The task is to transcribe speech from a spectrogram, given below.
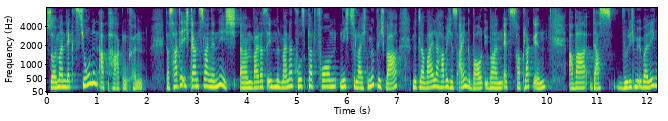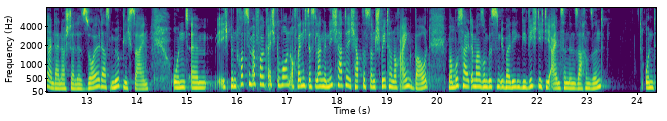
soll man Lektionen abhaken können. Das hatte ich ganz lange nicht, ähm, weil das eben mit meiner Kursplattform nicht so leicht möglich war. Mittlerweile habe ich es eingebaut über ein extra Plugin, aber das würde ich mir überlegen an deiner Stelle, soll das möglich sein? Und ähm, ich bin trotzdem erfolgreich geworden, auch wenn ich das lange nicht hatte. Ich habe das dann später noch eingebaut. Man muss halt immer so ein bisschen überlegen, wie wichtig die einzelnen Sachen sind. Und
